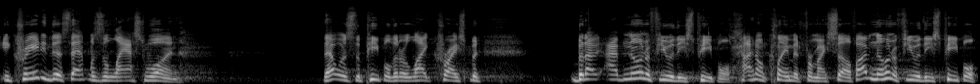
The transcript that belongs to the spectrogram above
it created this. That was the last one. That was the people that are like Christ. But but I, have known a few of these people. I don't claim it for myself. I've known a few of these people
